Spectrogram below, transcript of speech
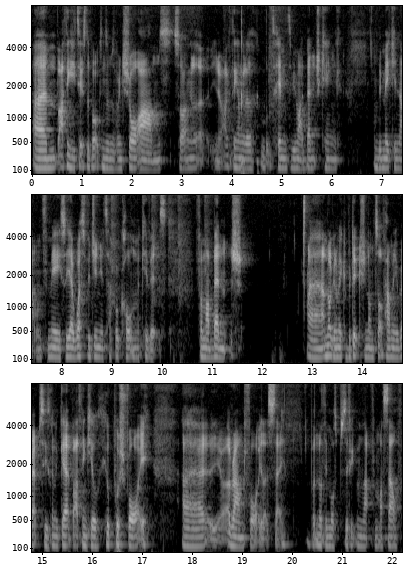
Um, but I think he ticks the box in terms of having short arms. So I'm gonna, you know, I think I'm gonna look to him to be my bench king and be making that one for me. So yeah, West Virginia tackle Colton McKivitz for my bench. Uh, I'm not going to make a prediction on sort of how many reps he's going to get, but I think he'll he'll push 40, uh, around 40, let's say, but nothing more specific than that from myself.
